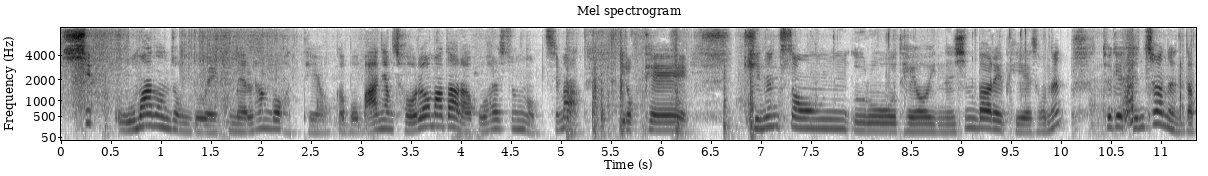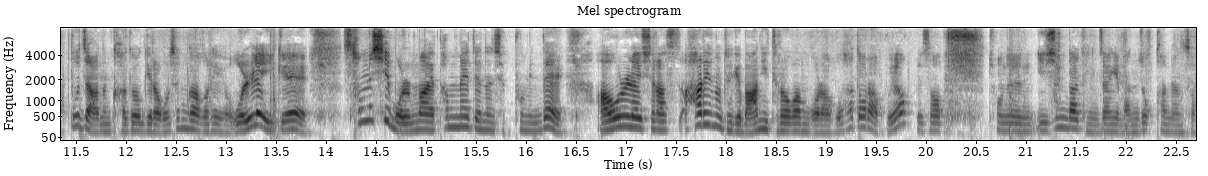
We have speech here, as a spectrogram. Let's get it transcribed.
15만 원 정도에 구매를 한 것 같아요. 그러니까 뭐 마냥 저렴하다라고 할 수는 없지만 이렇게 기능성으로 되어 있는 신발에 비해서는 되게 괜찮은 나쁘지 않은 가격이라고 생각을 해요. 원래 이게 30 얼마에 판매되는 제품인데 아울렛이라 할인을 되게 많이 들어간 거라고 하더라고요. 그래서 저는 이 신발 굉장히 만족하면서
